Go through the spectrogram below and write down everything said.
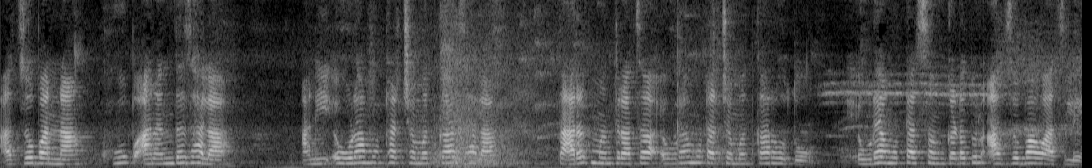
आजोबांना खूप आनंद झाला आणि एवढा मोठा चमत्कार झाला. तारक मंत्राचा एवढा मोठा चमत्कार होतो. एवढ्या मोठ्या संकटातून आजोबा वाचले.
